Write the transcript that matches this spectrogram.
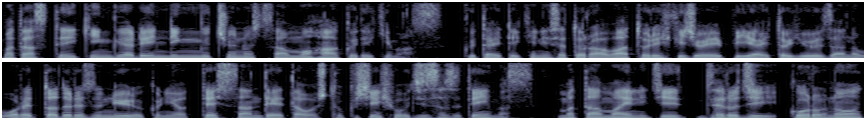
また、ステーキングやレンディング中の資産も把握できます。具体的にセトラーは取引所 API とユーザーのウォレットアドレス入力によって資産データを取得し表示させています。また毎日0時頃の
